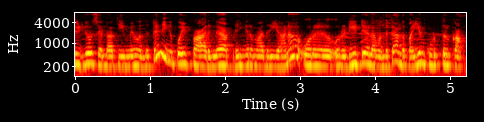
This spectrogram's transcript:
வீடியோஸ் எல்லாத்தையுமே வந்துட்டு நீங்கள் போய் பாருங்கள் அப்படிங்கிற மாதிரியான ஒரு ஒரு டீட்டெயிலை வந்துட்டு அந்த பையன் கொடுத்துருக்கான்.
